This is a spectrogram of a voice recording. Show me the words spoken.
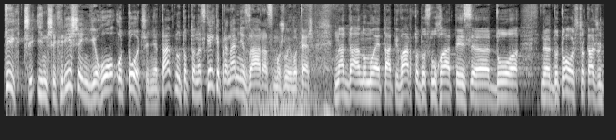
тих чи інших рішень його оточення? Так, ну тобто, наскільки принаймні зараз, можливо, теж на даному етапі варто дослухатись е, до, до того, що кажуть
